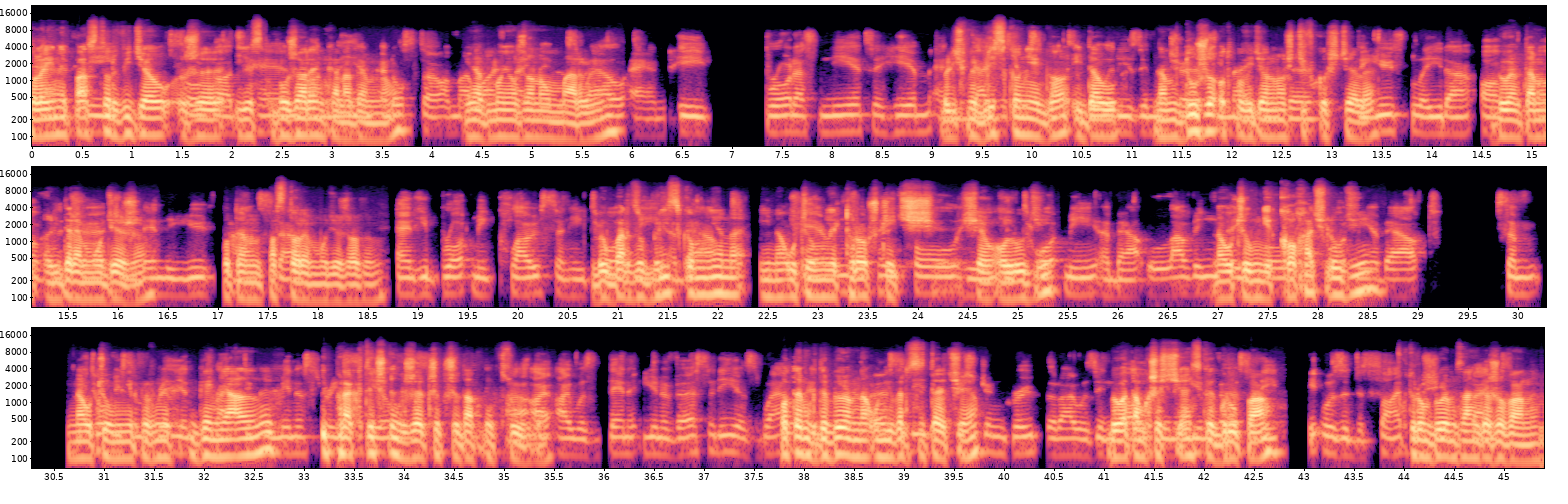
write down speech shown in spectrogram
Kolejny pastor widział, że jest Boża ręka nade mną i nad moją żoną Nadine Byliśmy blisko Niego i dał nam dużo odpowiedzialności w kościele. Byłem tam liderem młodzieży, potem pastor. pastorem młodzieżowym. Był bardzo blisko mnie i nauczył mnie troszczyć się o ludzi. Nauczył mnie kochać ludzi. Nauczył mnie pewnych genialnych i praktycznych rzeczy przydatnych w Uh, służbie. Potem, gdy byłem na uniwersytecie, była tam chrześcijańska grupa, w którą byłem zaangażowany.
